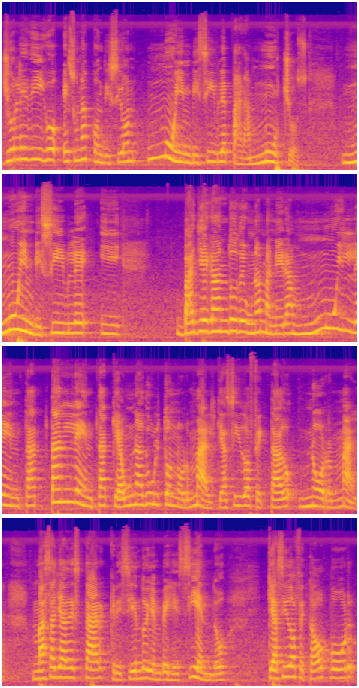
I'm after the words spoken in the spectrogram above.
yo le digo, es una condición muy invisible para muchos, muy invisible y va llegando de una manera muy lenta, tan lenta que a un adulto normal que ha sido afectado normal, más allá de estar creciendo y envejeciendo, que ha sido afectado por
